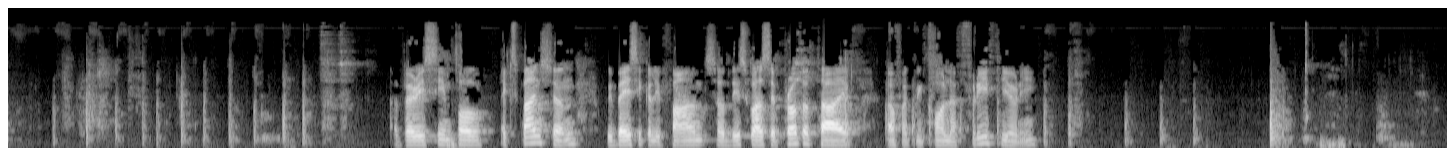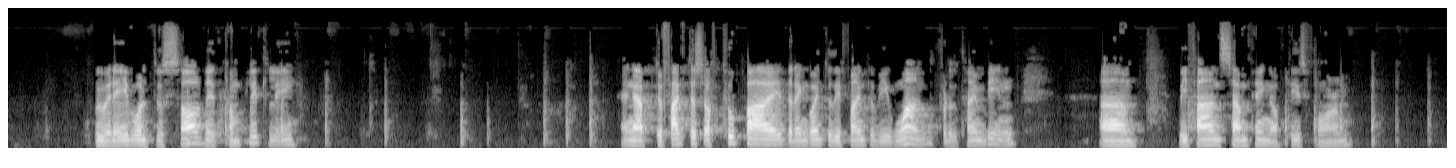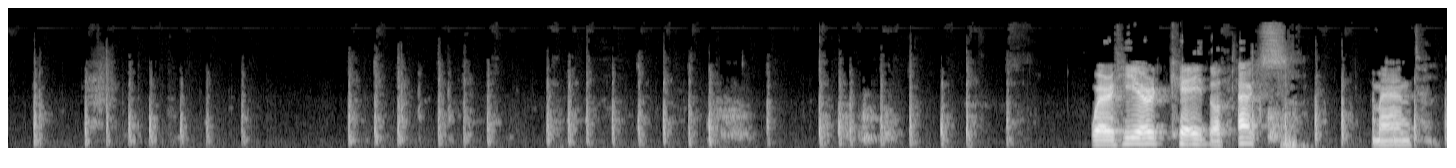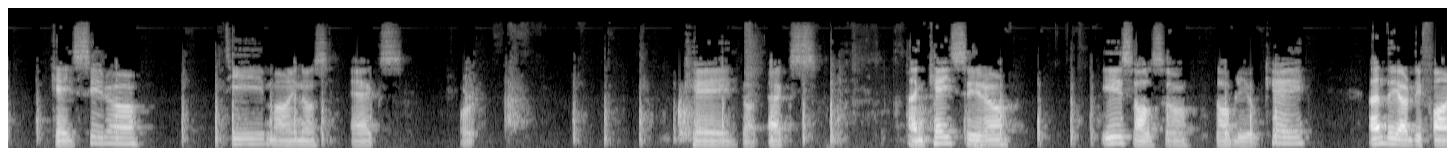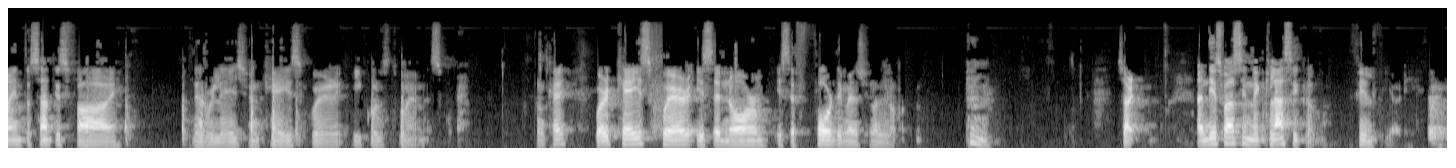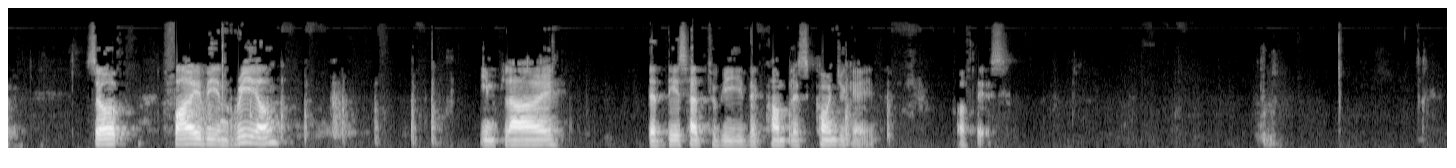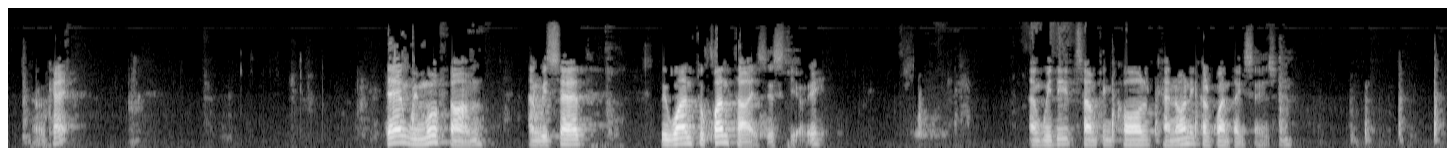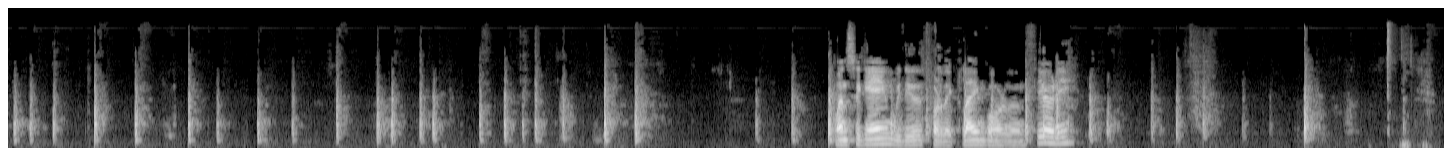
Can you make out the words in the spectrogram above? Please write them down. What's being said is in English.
a very simple expansion. We basically found, so this was a prototype of what we call a free theory. We were able to solve it completely and up to factors of 2 pi that I'm going to define to be 1 for the time being, um, we found something of this form. Where here k dot x meant k0 t minus x or k dot x. And k0 is also wk, and they are defined to satisfy the relation k squared equals to m squared. Okay, where k squared is a norm, is a four-dimensional norm. Sorry, and this was in the classical field theory. So phi being real imply that this had to be the complex conjugate of this. Okay. Then we moved on and we said we want to quantize this theory. And we did something called canonical quantization. Once again, we did it for the Klein-Gordon theory.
